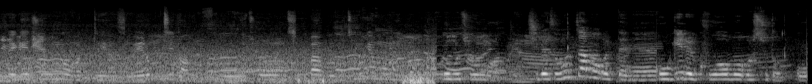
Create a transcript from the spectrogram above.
되게 좋은 것 같아요. 그래서 외롭지도 않고 좋은 집밥으로 챙겨 먹는 거. 너무 좋은 것 같아요. 집에서 혼자 먹을 때는 고기를 구워 먹을 수도 없고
